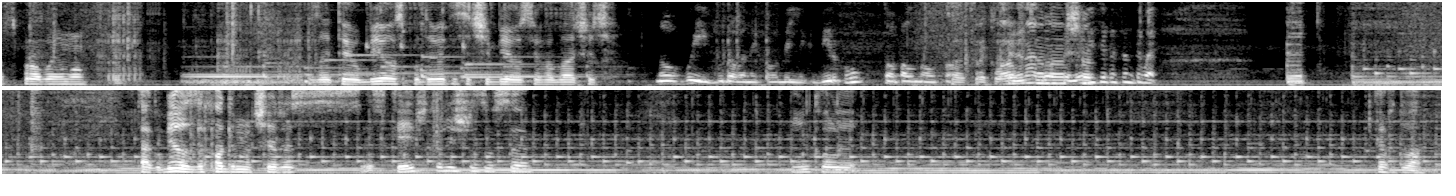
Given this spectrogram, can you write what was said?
Зараз спробуємо зайти у BIOS, подивитися, чи BIOS його бачить. Новий вбудований холодильник Whirlpool Total No Frost. Так, Ширина до наша. 70 см. Так, в BIOS заходимо через Escape, скоріше за все. Інколи. F2.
